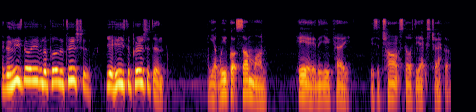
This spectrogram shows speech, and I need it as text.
and go, he's not even a politician. Yeah, he's the president. Yet we've got someone here in the UK who's the Chancellor of the Exchequer.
